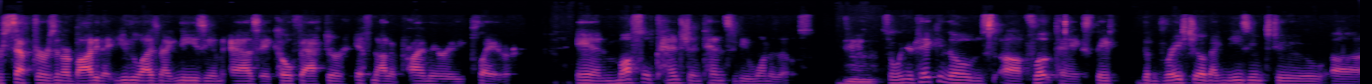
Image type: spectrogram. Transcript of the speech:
receptors in our body that utilize magnesium as a cofactor, if not a primary player. And muscle tension tends to be one of those. Mm. So when you're taking those uh, float tanks, they the ratio of magnesium to uh,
